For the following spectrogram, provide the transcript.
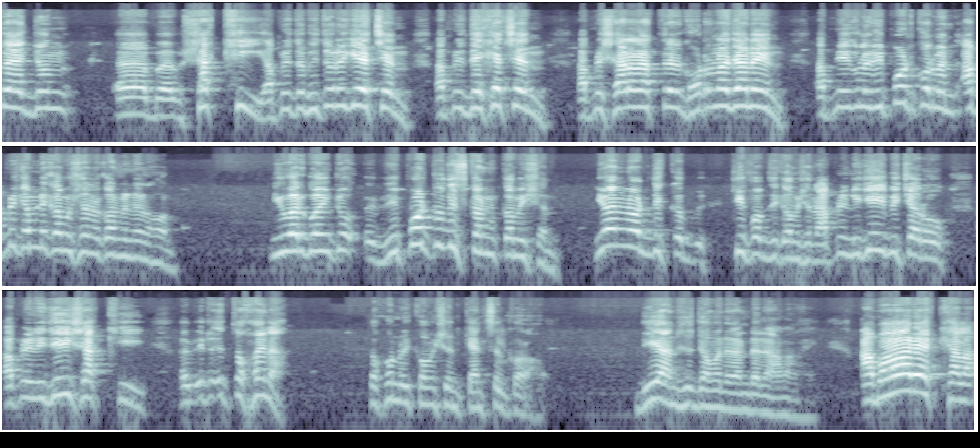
তো একজন সাক্ষী, আপনি তো ভিতরে গিয়েছেন, আপনি দেখেছেন, আপনি সারা রাত্রের ঘটনা জানেন, আপনি এগুলো রিপোর্ট করবেন। আপনি কেমনি কমিশনের কনভেনার হন? You are going to report to this commission you are not the chief of the commission আপনি নিজেই বিচারক, আপনি নিজেই সাক্ষী। এটা তো হয় না। তখন ওই কমিশন ক্যান্সেল করা হয়। দিয়ে আনিসুজ্জামানের আন্ডারে আনা হয়। আবার এক খেলা।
